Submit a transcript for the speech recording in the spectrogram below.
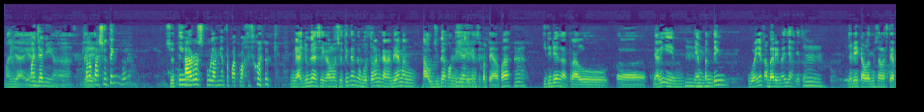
manja ya manjanya ya. Nah, Kalau pas syuting boleh syuting harus pulangnya tepat waktu. nggak juga sih kalau syuting kan kebetulan karena dia emang tahu juga kondisi Iya, syuting iya. seperti apa Nah, jadi dia nggak terlalu eh, nyariin Hmm. yang penting guanya kabarin aja gitu hmm, jadi kalau misalnya setiap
